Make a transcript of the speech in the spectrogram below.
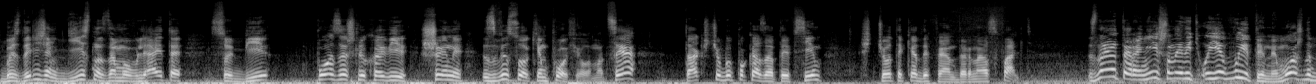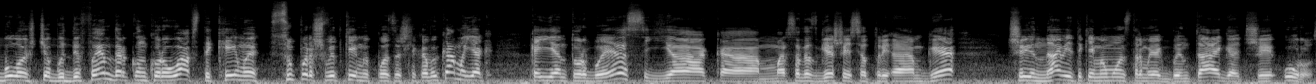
бездоріжжям, дійсно замовляйте собі позашлюхові шини з високим профілем. А це так, щоб показати всім, що таке Defender на асфальті. Знаєте, раніше навіть уявити не можна було, щоб Defender конкурував з такими супершвидкими позашляховиками, як Cayenne Turbo S, як е, Mercedes G63 AMG, чи навіть такими монстрами, як Bentayga чи Urus.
